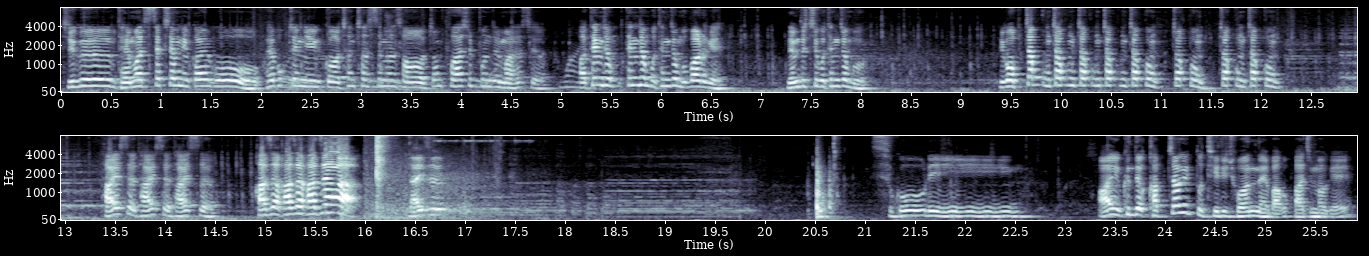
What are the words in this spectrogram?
지금 대마지 색상님 깔고 회복제님 거 천천 쓰면서 점프 하실 분들만 하세요. 아 탱전 탱전부 탱전부 빠르게. 냄새 치고 탱전부. 이거 짝꿍 짝꿍 짝꿍 짝꿍 짝꿍 짝꿍 짝꿍 짝꿍. 다 했어요 다 했어요 다 했어요. 가자 가자 가자. nice 스고링 아니 근데 갑자기 또 딜이 좋았네 마, 마지막에.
